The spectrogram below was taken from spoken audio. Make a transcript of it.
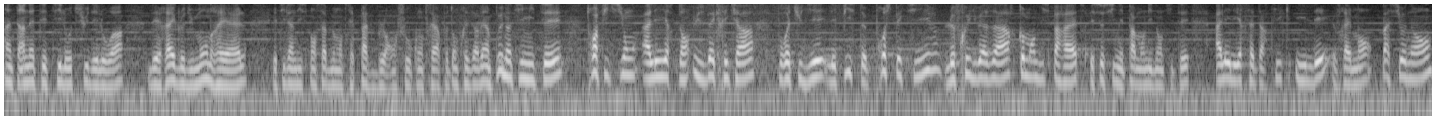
Internet est-il au-dessus des lois, des règles du monde réel Est-il indispensable de montrer patte blanche Au contraire, peut-on préserver un peu d'intimité Trois fictions à lire dans Uzbek Rika pour étudier les pistes prospectives, le fruit du hasard, comment disparaître, et ceci n'est pas mon identité. Allez lire cet article, il est vraiment passionnant.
